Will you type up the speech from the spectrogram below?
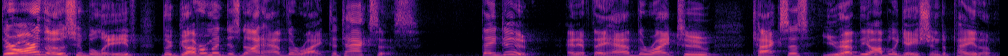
There are those who believe the government does not have the right to tax us. They do. And if they have the right to tax us, you have the obligation to pay them.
